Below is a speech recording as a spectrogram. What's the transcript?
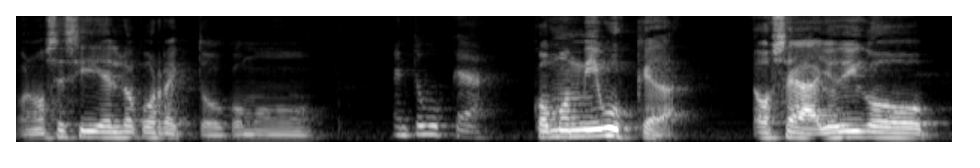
O no sé si es lo correcto, como... En tu búsqueda. Como en mi búsqueda. O sea, yo digo,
